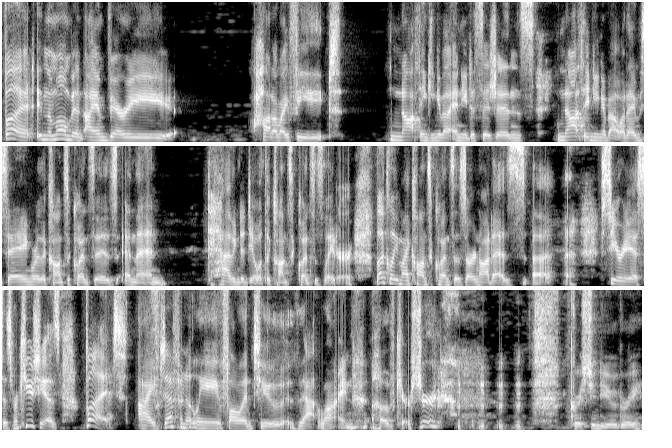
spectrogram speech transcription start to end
But in the moment, I am very hot on my feet, not thinking about any decisions, not thinking about what I'm saying or the consequences, and then having to deal with the consequences later. Luckily, my consequences are not as uh, serious as Mercutio's, but I definitely fall into that line of character. christian do you agree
